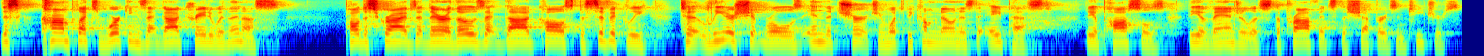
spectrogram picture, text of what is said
this complex workings that God created within us. Paul describes that there are those that God calls specifically to leadership roles in the church and what's become known as the APEST, the apostles, the evangelists, the prophets, the shepherds, and teachers.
